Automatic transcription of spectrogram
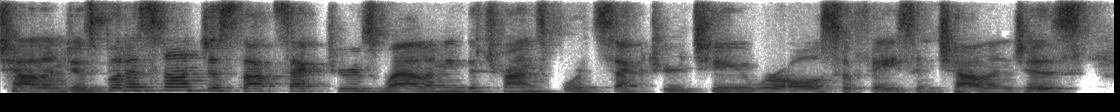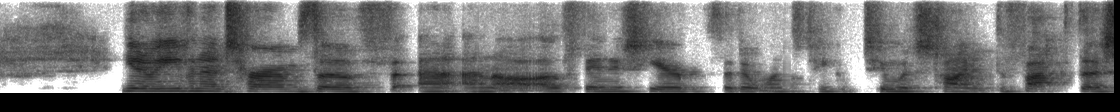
challenges. But it's not just that sector as well. I mean, the transport sector too, we're also facing challenges. You know, even in terms of, uh, and I'll, finish here because I don't want to take up too much time. The fact that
